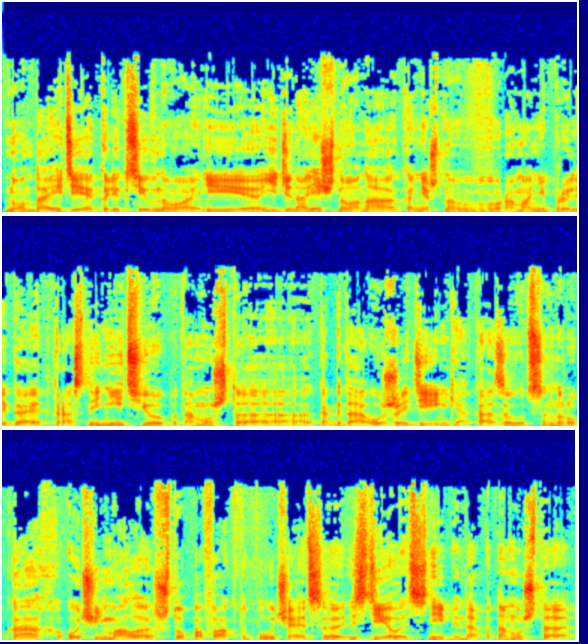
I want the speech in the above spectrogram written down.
Ну да, идея коллективного и единоличного, она, конечно, в романе пролегает красной нитью, потому что когда уже деньги оказываются на руках, очень мало что по факту получается сделать с ними, да, потому что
